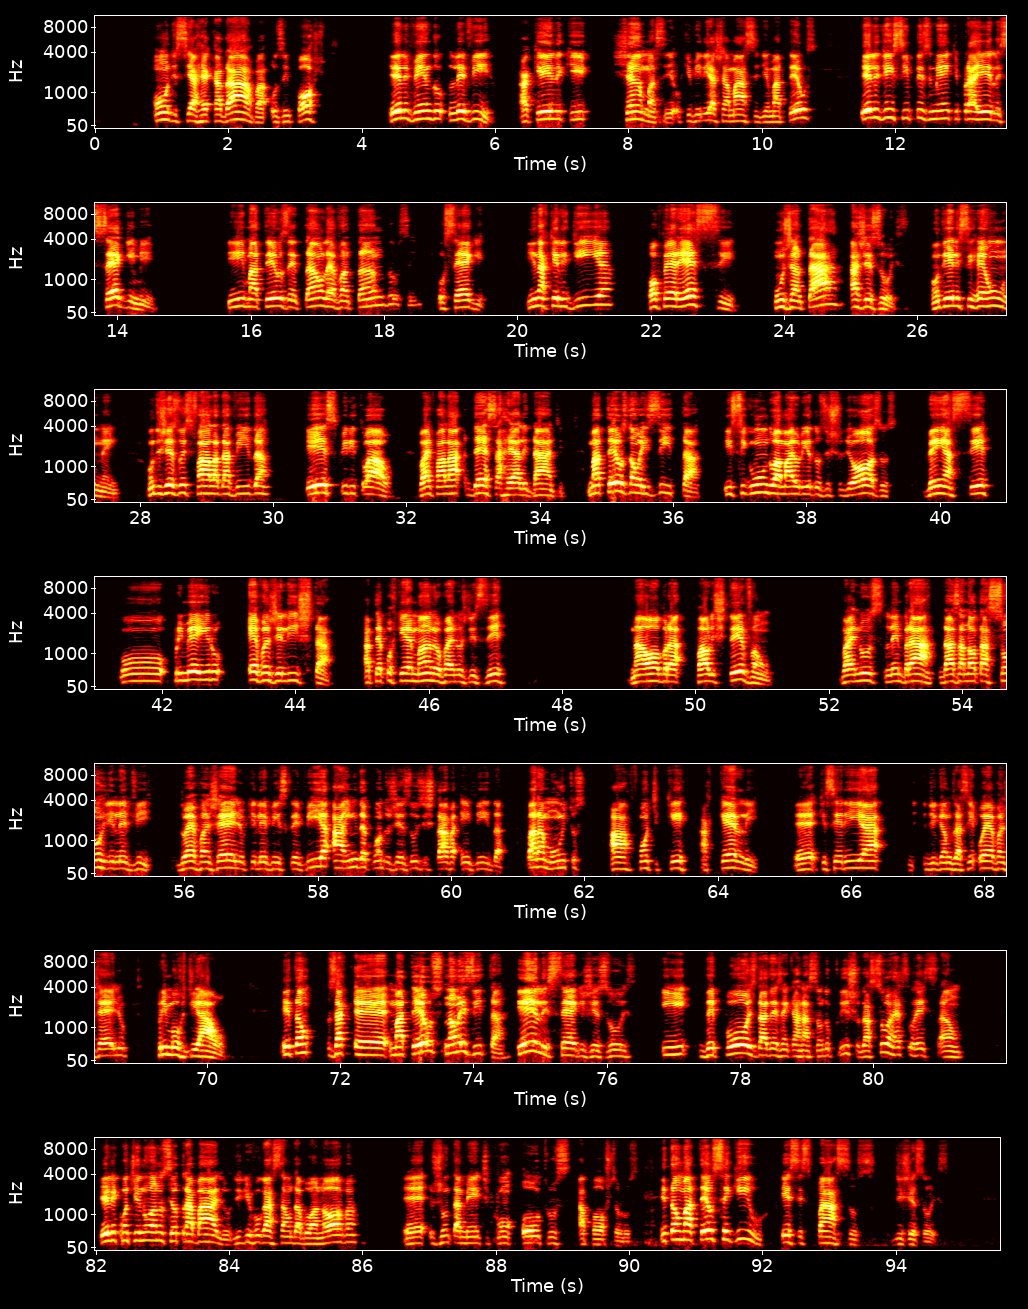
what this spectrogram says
onde se arrecadava os impostos, ele vendo Levi, aquele que chama-se, o que viria a chamar-se de Mateus, ele diz simplesmente para ele: segue-me. E Mateus, então, levantando-se, o segue. E naquele dia oferece um jantar a Jesus, onde eles se reúnem, onde Jesus fala da vida espiritual, vai falar dessa realidade. Mateus não hesita, e segundo a maioria dos estudiosos, vem a ser o primeiro evangelista, até porque Emmanuel vai nos dizer na obra Paulo Estevão, vai nos lembrar das anotações de Levi, do evangelho que Levi escrevia ainda quando Jesus estava em vida. Para muitos, a fonte que, aquele é, que seria, digamos assim, o evangelho primordial. Então, é, Mateus não hesita, ele segue Jesus e depois da desencarnação do Cristo, da sua ressurreição, ele continua no seu trabalho de divulgação da Boa Nova, é, juntamente com outros apóstolos. Então, Mateus seguiu esses passos de Jesus.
